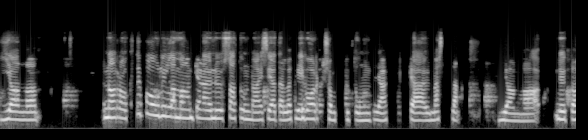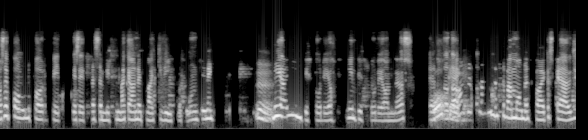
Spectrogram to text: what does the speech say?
Ja no Rocktepoulilla mä oon käynyt satunnaisia tällaisia workshop-tunteja käymässä. Ja nyt on se Fit, sitten se, missä mä käyn ne kaikki viikkotuntini. Mm. Niin ja Impistudio. Impistudio on myös. Että Okei. tota, on monessa paikassa käyty.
